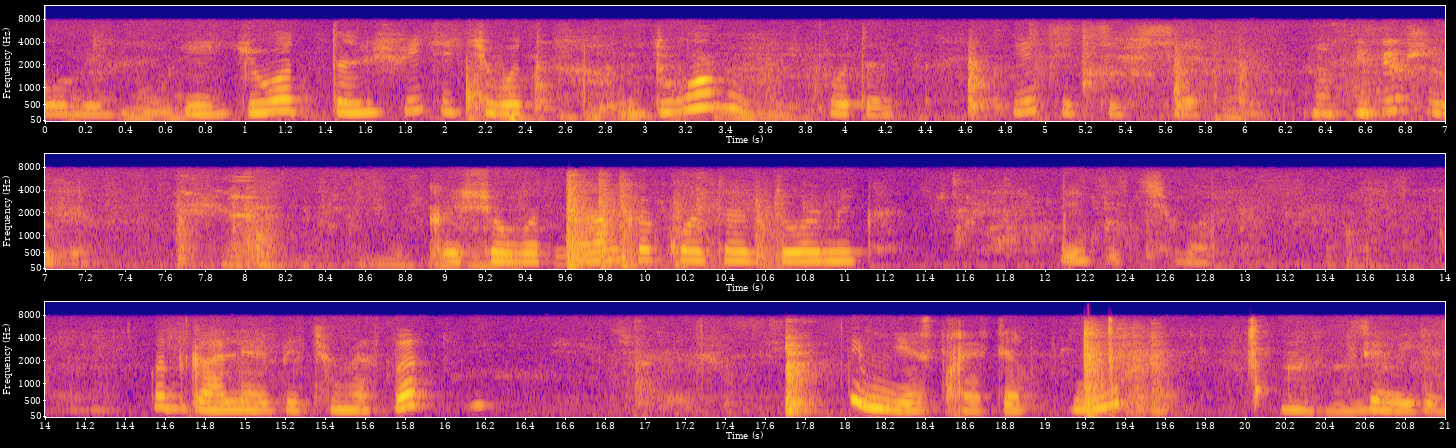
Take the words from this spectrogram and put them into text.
уже. идет, там, видите, вот дом, вот он, видите все. Ну, вскипевший уже? Еще вот там какой-то домик. Видите, вот. Вот Галя опять у нас, да? И мне. Ну, Угу. все видим.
